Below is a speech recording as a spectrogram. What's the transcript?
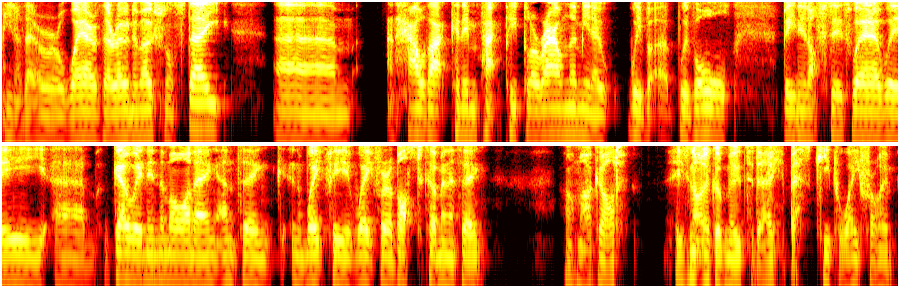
you know, they're aware of their own emotional state, um, and how that can impact people around them. You know, we've, uh, we've all, been in offices where we um, go in in the morning and think and wait for you, wait for a boss to come in and think, "Oh my god, he's not in a good mood today. Best keep away from him."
